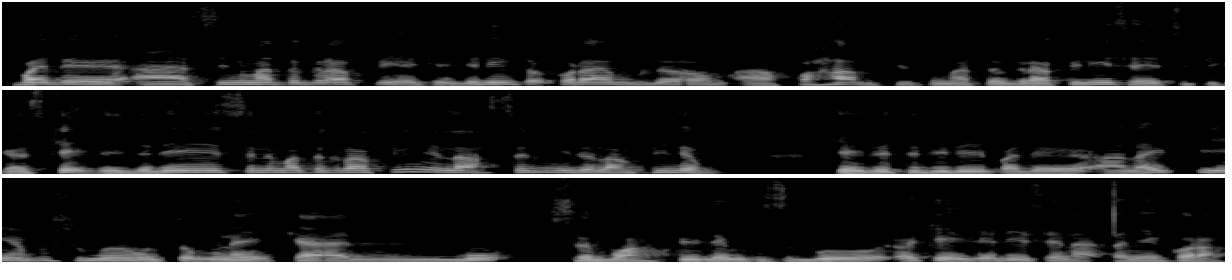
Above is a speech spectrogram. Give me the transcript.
kepada uh, sinematografi. Okey jadi untuk korang belum uh, faham sinematografi ni saya ceritakan sikit. Okay, jadi sinematografi ni lah seni dalam filem. Okey dia terdiri daripada uh, lighting apa semua untuk menaikkan mood sebuah filem tersebut. Okey jadi saya nak tanya korang.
